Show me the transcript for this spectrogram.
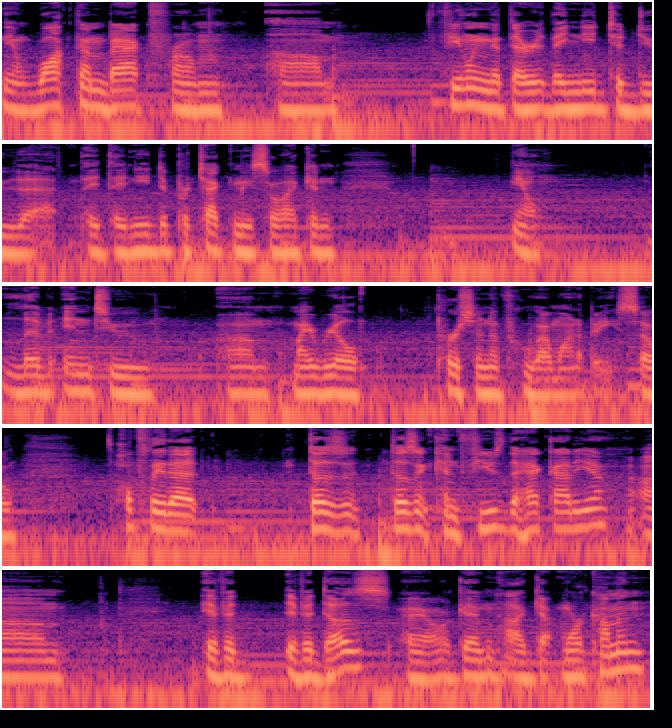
you know walk them back from um, feeling that they they need to do that. They they need to protect me so I can you know live into um, my real person of who I want to be. So hopefully that doesn't doesn't confuse the heck out of you. Um, if it if it does, you know, again, I got more coming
